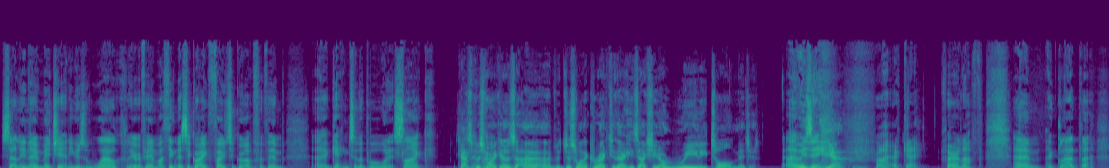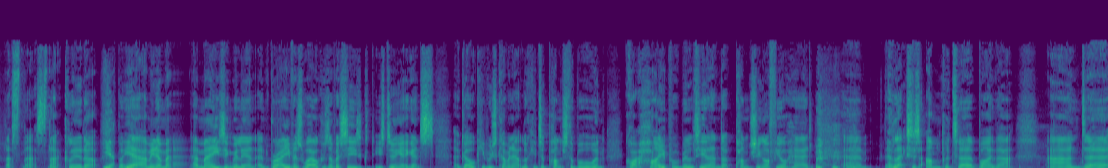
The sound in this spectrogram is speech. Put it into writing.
certainly no midget, and he was well clear of him. I think there's a great photograph of him uh, getting to the ball, and it's like Kasper Schmeichel uh, I just want to correct you there. He's actually a really tall midget. Oh, is he? Yeah. right. Okay. Fair enough. Um, I'm glad that that's that's that cleared up. Yeah. But yeah, I mean, am- amazing, really, and, and brave as well, because obviously he's, he's doing it against a goalkeeper who's coming out looking to punch the ball, and quite a high probability he'll end up punching off your head. Um, Alexis unperturbed by that, and uh,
